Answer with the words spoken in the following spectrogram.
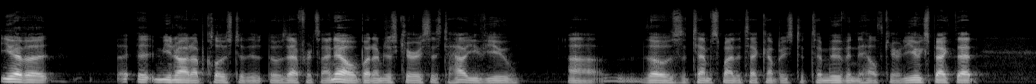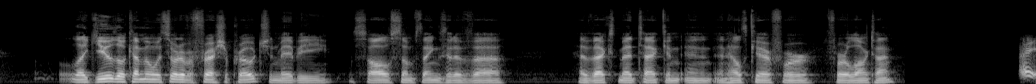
You have a, a, you're not up close to the, those efforts, I know, but I'm just curious as to how you view uh, those attempts by the tech companies to, to move into healthcare. Do you expect that, like you, they'll come in with sort of a fresh approach and maybe solve some things that have uh, have vexed medtech and, and, and healthcare for, for a long time? I,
